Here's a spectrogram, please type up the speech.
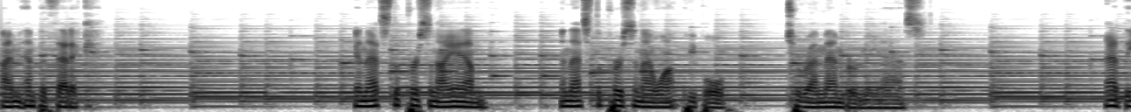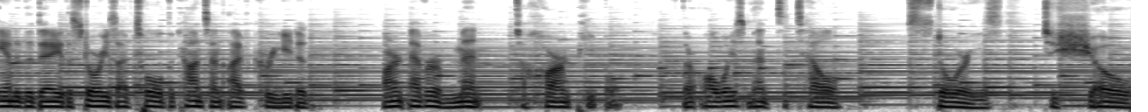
I'm empathetic. And that's the person I am. And that's the person I want people to remember me as. At the end of the day, the stories I've told, the content I've created, aren't ever meant to harm people. They're always meant to tell stories, to show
